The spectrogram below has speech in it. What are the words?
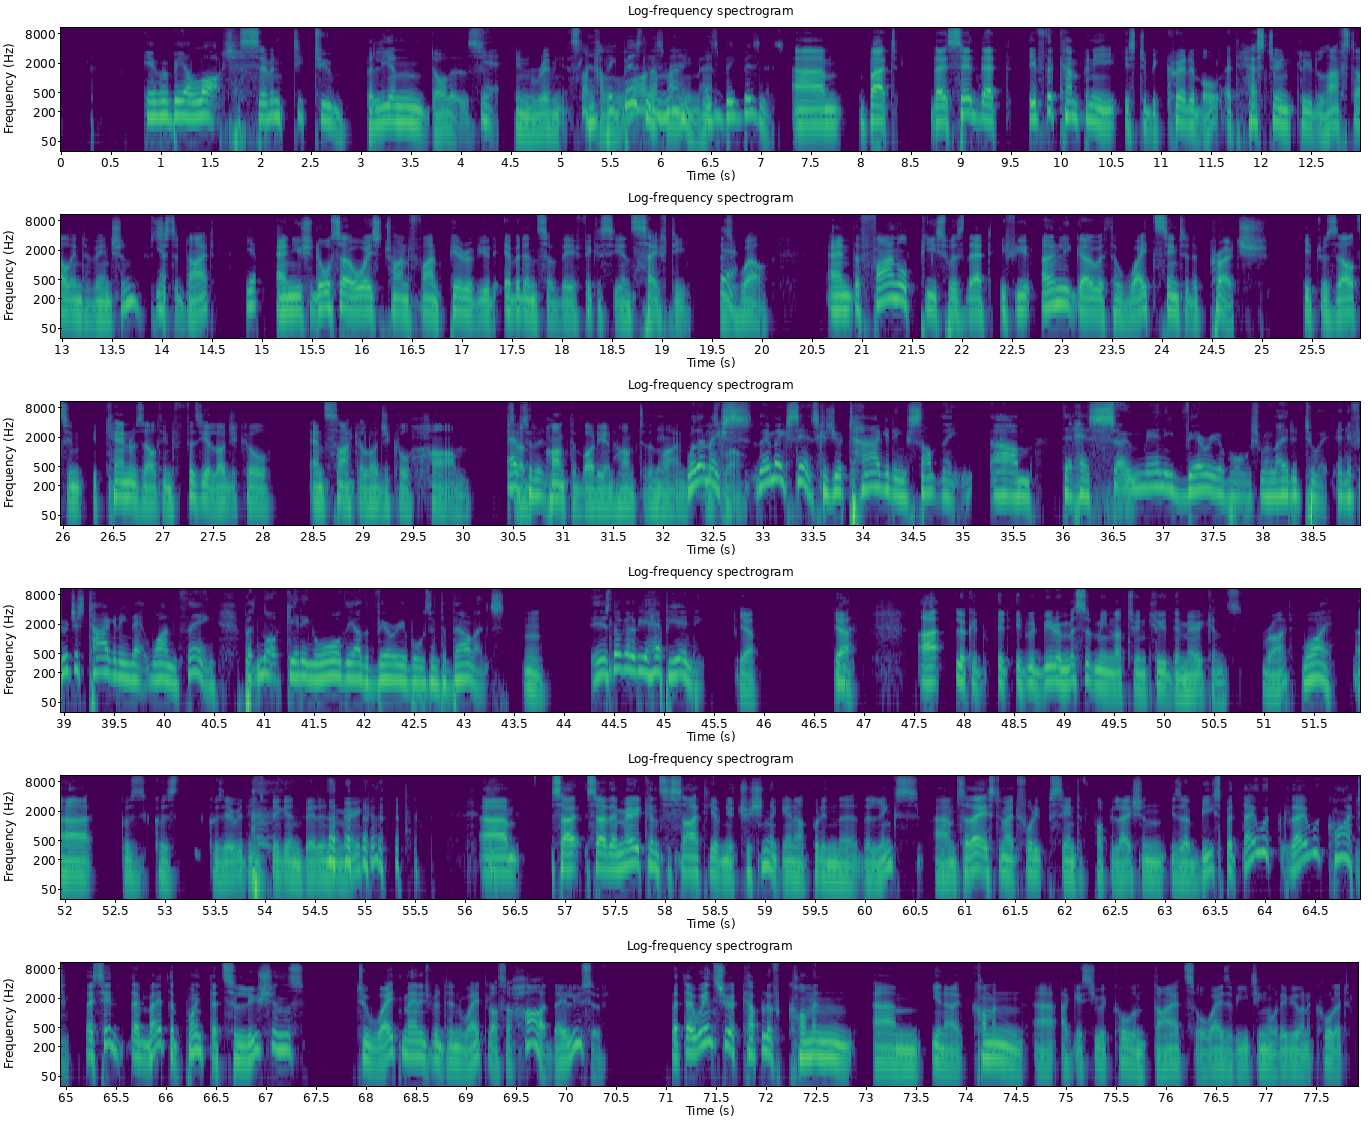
It would be a lot. Seventy-two billion dollars Yeah. in revenue. It's like That's a big lot business, of money, man. man. That's big business. Um, but they said that if the company is to be credible, it has to include lifestyle intervention. If it's Yep. just a diet, Yep. and you should also always try and find peer-reviewed evidence of the efficacy and safety as well. And the final piece was that if you only go with a weight-centered approach, it results in it can result in physiological and psychological harm. So Absolutely. harm to the body and harm to the mind. Well, that makes that makes sense because you're targeting something um, that has so many variables related to it, and if you're just targeting that one thing but not getting all the other variables into balance, Mm. it's not going to be a happy ending. Yeah. Yeah. Uh, look, it, it, it would be remiss of me not to include the Americans, right? Why? Because because everything's bigger and better in America. Um, so so the American Society of Nutrition, again, I'll put in the, the links. Um, so they estimate 40% of population is obese, but they were they were quite, they said, they made the point that solutions to weight management and weight loss are hard, they're elusive. But they went through a couple of common, um, you know, common, uh, I guess you would call them diets or ways of eating or whatever you want to call it.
